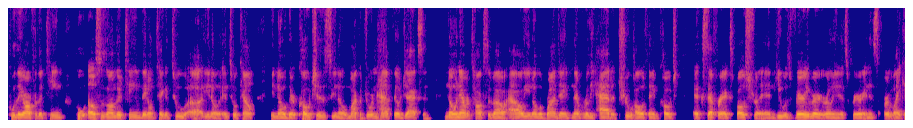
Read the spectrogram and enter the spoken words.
who they are for the team, who else is on their team. They don't take into uh, you know into account you know their coaches. You know, Michael Jordan had Phil Jackson. No one ever talks about how you know LeBron James never really had a true Hall of Fame coach except for Erik And he was very, very early in his career. And it's like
